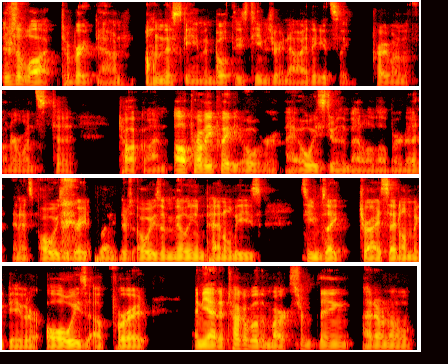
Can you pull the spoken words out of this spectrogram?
there's a lot to break down on this game and both these teams right now. I think it's like probably one of the funner ones to talk on. I'll probably play the over. I always do in the Battle of Alberta, and it's always a great play. There's always a million penalties. Seems like Draisaitl and McDavid are always up for it. And yeah, to talk about the Markstrom thing, I don't know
